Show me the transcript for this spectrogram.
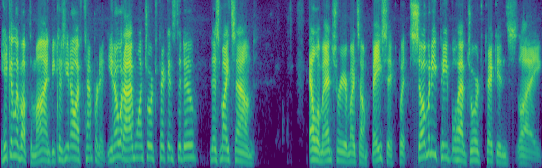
He can live up to mine because, you know, I've tempered it. You know what I want George Pickens to do? this might sound elementary or might sound basic, but so many people have George Pickens like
